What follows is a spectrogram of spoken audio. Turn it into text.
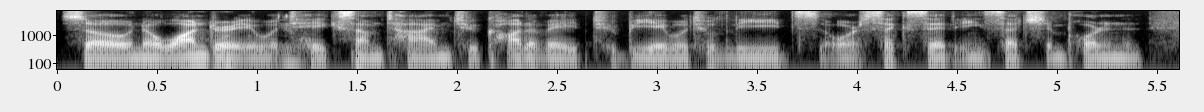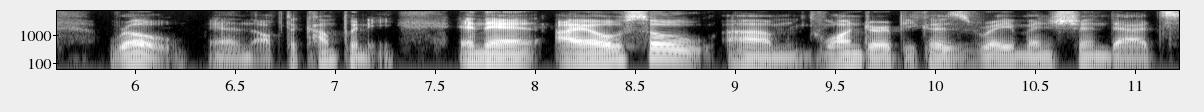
So no wonder it would take some time to cultivate to be able to lead or succeed in such important role and of the company. And then I also um, wonder because Ray mentioned that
